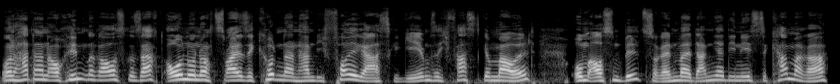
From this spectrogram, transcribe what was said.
und hat dann auch hinten raus gesagt, oh, nur noch zwei Sekunden, dann haben die Vollgas gegeben, sich fast gemault, um aus dem Bild zu rennen, weil dann ja die nächste Kamera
